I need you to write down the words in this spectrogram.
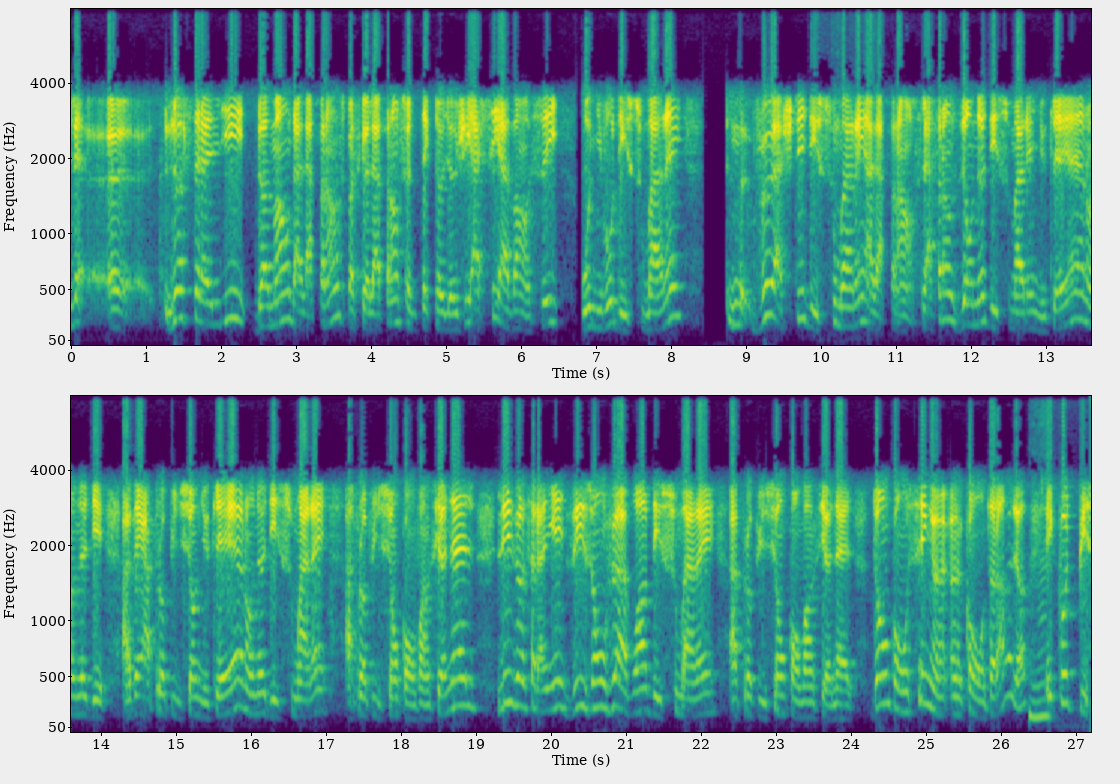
euh, l'Australie demande à la France, parce que la France a une technologie assez avancée au niveau des sous-marins, veut acheter des sous-marins à la France. La France dit on a des sous-marins nucléaires, on a des avec à propulsion nucléaire, on a des sous-marins à propulsion conventionnelle. Les Australiens disent on veut avoir des sous-marins à propulsion conventionnelle. Donc on signe un, contrat là. Mhm. Écoute, puis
